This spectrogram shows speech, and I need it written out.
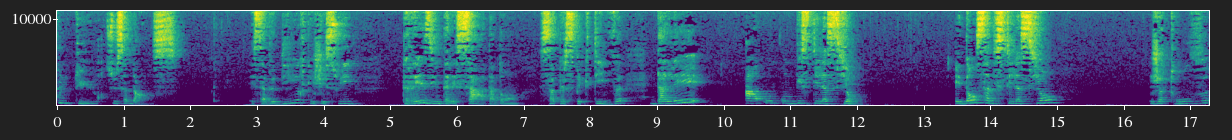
culture, sur sa danse. Et ça veut dire que je suis très intéressée dans sa perspective d'aller à une, distillation. Et dans sa distillation, je trouve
